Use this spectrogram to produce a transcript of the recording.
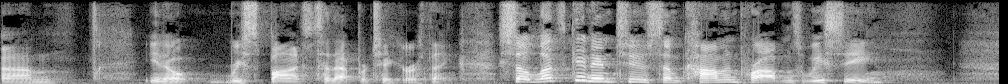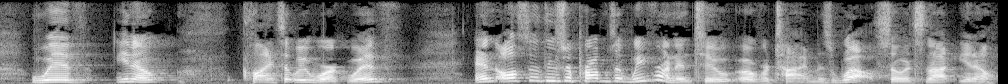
um, you know, response to that particular thing. So let's get into some common problems we see with, you know, clients that we work with and also, these are problems that we've run into over time as well. So it's not, you know,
